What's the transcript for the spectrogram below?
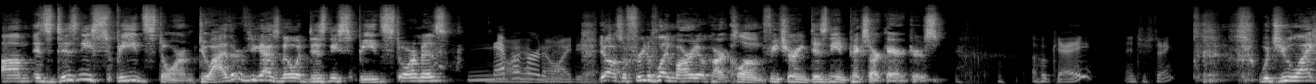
Um, it's Disney Speedstorm. Do either of you guys know what Disney Speedstorm is? Never No, I have heard no of it. idea. Yo, it's a free to play Mario Kart clone featuring Disney and Pixar characters. Okay, interesting. Would you like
